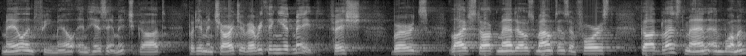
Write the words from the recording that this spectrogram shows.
male and female, in his image. God put him in charge of everything he had made fish, birds, livestock, meadows, mountains, and forests God blessed man and woman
